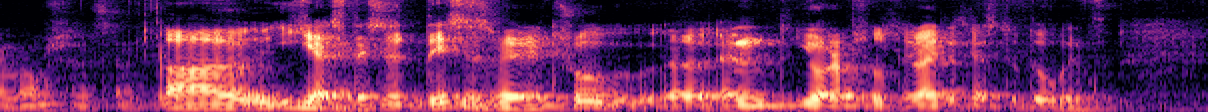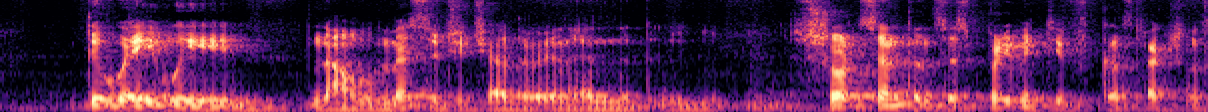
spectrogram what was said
emotions and. Uh, yes, this is this is very true, uh, and you're absolutely right. It has to do with the way we now message each other and, and short sentences, primitive constructions.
